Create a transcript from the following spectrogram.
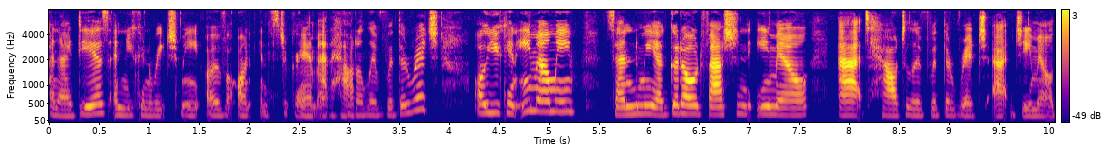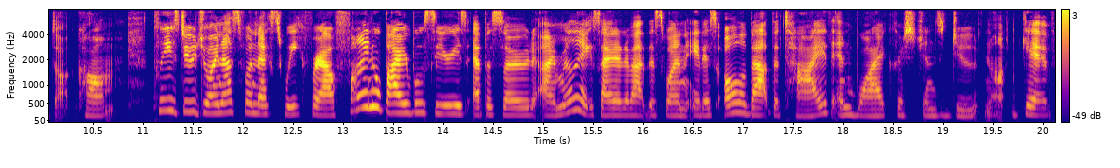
and ideas. And you can reach me over on Instagram at How to Live with the Rich, or you can email me, send me a good old fashioned email at howtolivewiththerich at gmail.com. Please do join us for next week for our final Bible series episode. I'm really excited about this one. It is all about the tithe and why Christians do not give.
